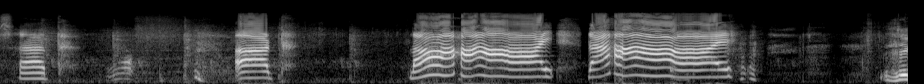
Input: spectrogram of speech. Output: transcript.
सात आठ नाय नाय अरे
